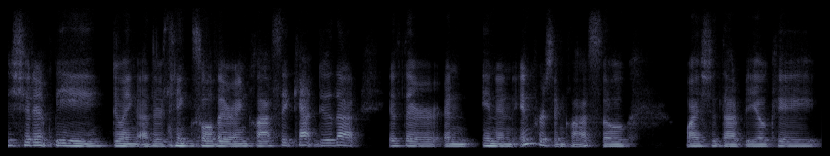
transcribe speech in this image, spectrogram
they shouldn't be doing other things while they're in class. They can't do that if they're in, in an in-person class. So why should that be okay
